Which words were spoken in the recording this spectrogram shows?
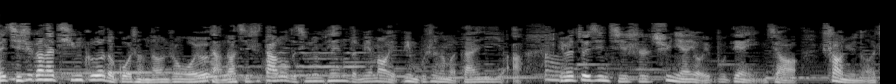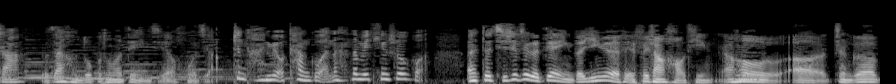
哎，其实刚才听歌的过程当中，我有想到，其实大陆的青春片的面貌也并不是那么单一啊。因为最近其实去年有一部电影叫《少女哪吒》，有在很多不同的电影节获奖。真的还没有看过呢，都没听说过。哎，对，其实这个电影的音乐也非常好听，然后、嗯、呃，整个。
